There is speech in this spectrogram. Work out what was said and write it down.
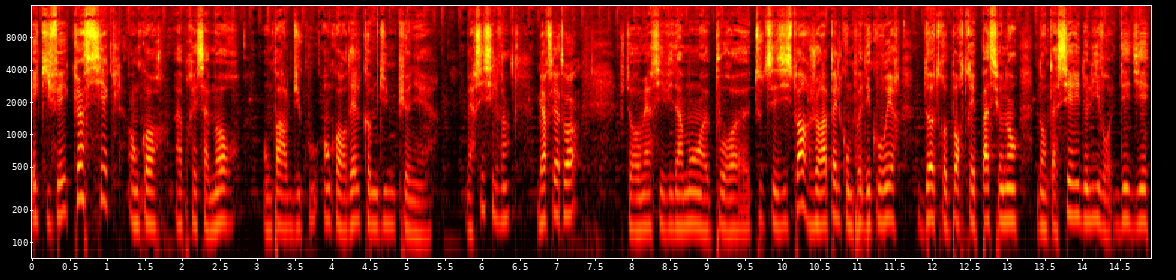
et qui fait qu'un siècle encore après sa mort, on parle du coup encore d'elle comme d'une pionnière. Merci Sylvain. Merci à toi. Je te remercie évidemment euh, pour euh, toutes ces histoires. Je rappelle qu'on peut découvrir d'autres portraits passionnants dans ta série de livres dédiés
